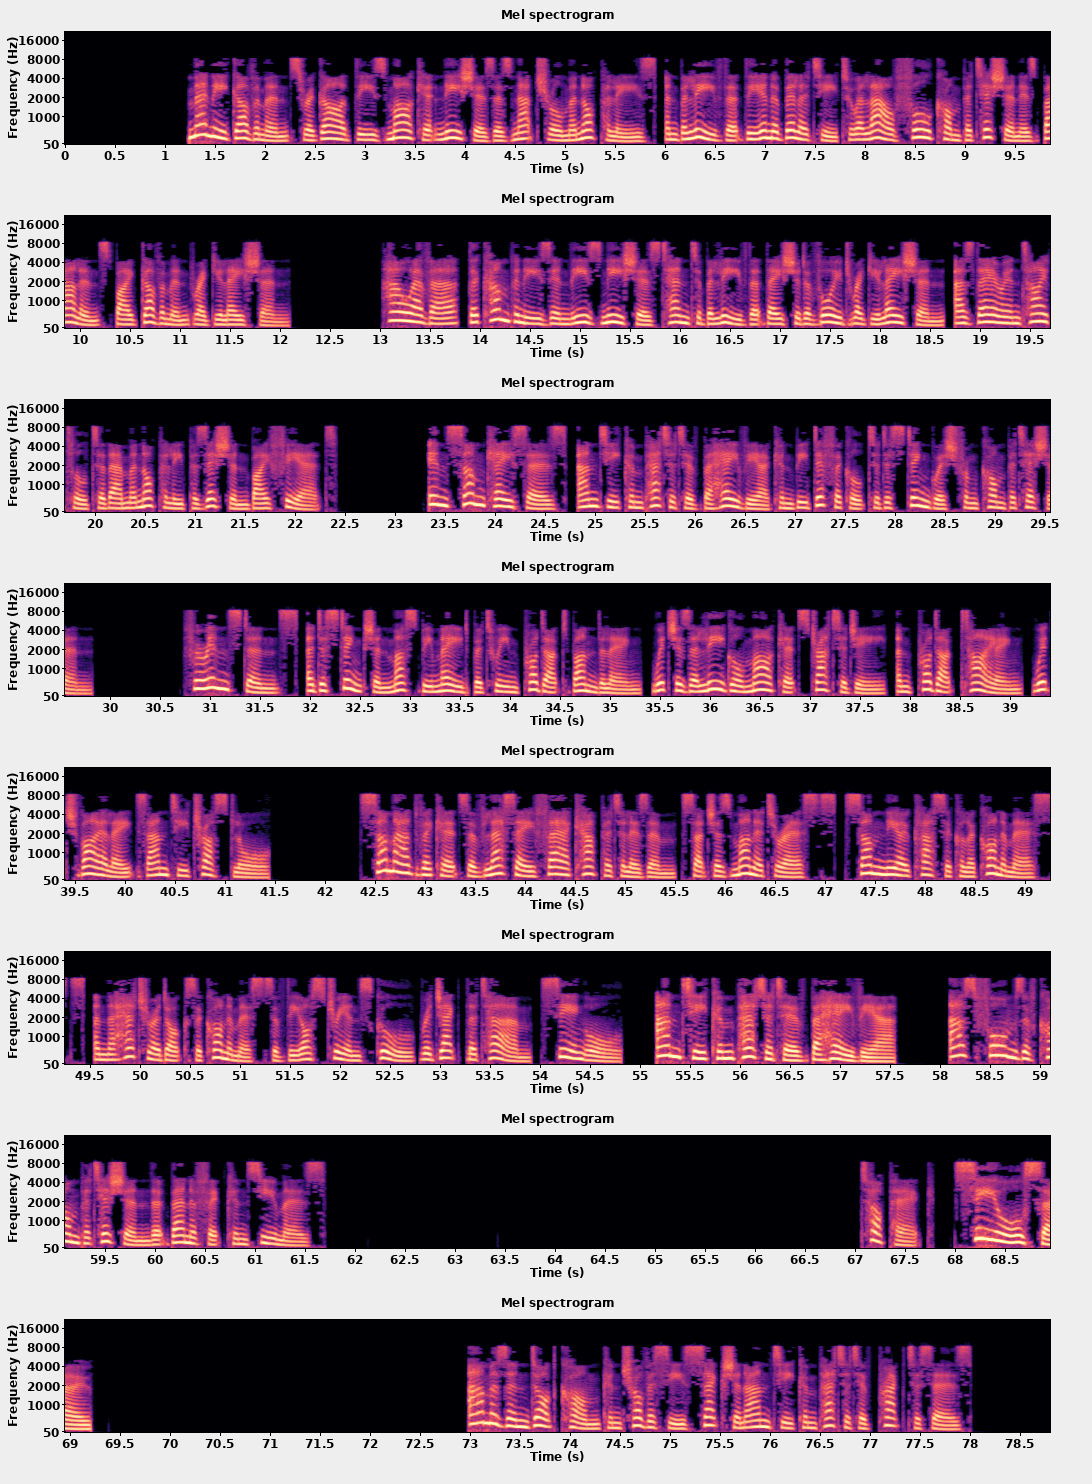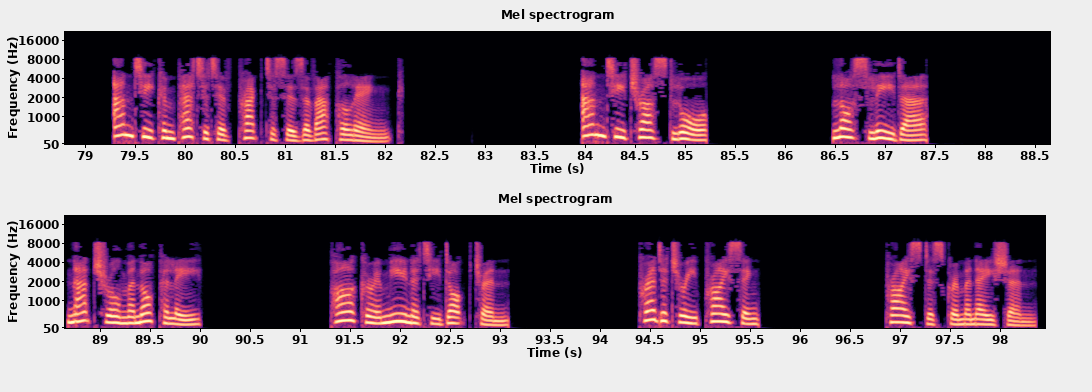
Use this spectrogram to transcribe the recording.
Many governments regard these market niches as natural monopolies, and believe that the inability to allow full competition is balanced by government regulation. However, the companies in these niches tend to believe that they should avoid regulation, as they are entitled to their monopoly position by fiat. In some cases, anti-competitive behavior can be difficult to distinguish from competition. For instance, a distinction must be made between product bundling, which is a legal market strategy, and product tying, which violates antitrust law. Some advocates of laissez-faire capitalism such as monetarists, some neoclassical economists, and the heterodox economists of the Austrian school reject the term, seeing all «anti-competitive behavior» as forms of competition that benefit consumers. See also Amazon.com controversies section Anti-competitive practices. Anti-competitive practices of Apple Inc. Antitrust law. Loss leader. Natural monopoly. Parker immunity doctrine. Predatory pricing. Price discrimination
